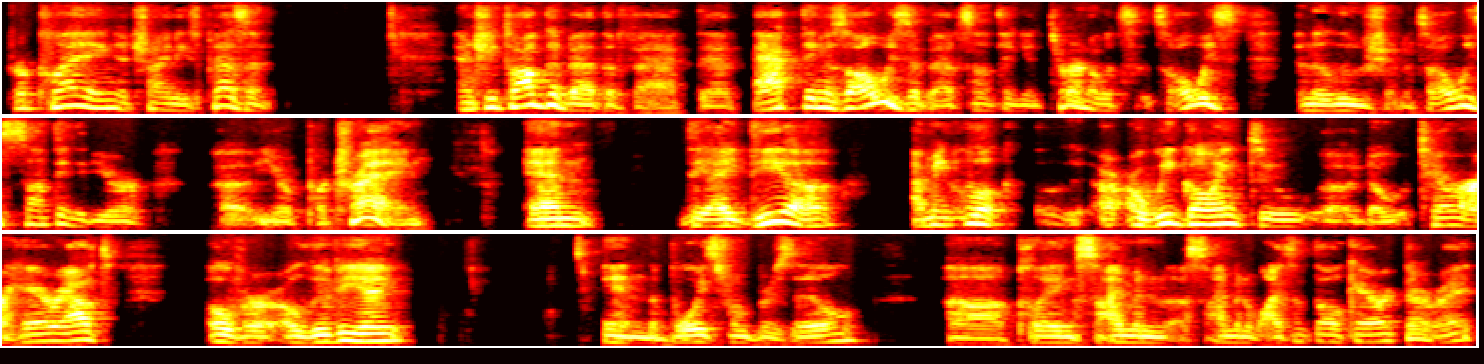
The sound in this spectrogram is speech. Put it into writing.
for playing a Chinese peasant. And she talked about the fact that acting is always about something internal. It's it's always an illusion. It's always something that you're uh, you're portraying. And the idea I mean, look, are, are we going to uh, tear our hair out over Olivier in The Boys from Brazil uh, playing Simon Simon Wiesenthal character, right?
